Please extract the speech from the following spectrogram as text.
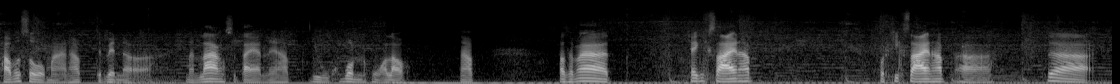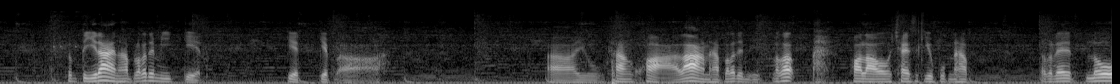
power soul มานะครับ จะเป็นเอ่อเหมือนล่างสแตนเลยครับ อยู่ข้างบนหัวเรานะครับ เราสามารถใช้คลิกซ้ายนะครับ กดคลิกซ้ายนะครับอ่าเพื่อโจมตีได้นะครับ แล้วก็จะมีเกรดเกรดเก็บอ่า อยู่ทางขวาล่างนะครับ แล้วก็จะมีแล้วก็พอเราใช้สกิลปุ๊บนะครับ เราก็ได้โล่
